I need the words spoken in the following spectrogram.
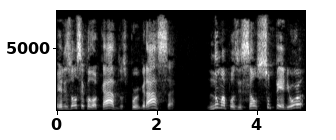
Eles vão ser colocados, por graça, numa posição superior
